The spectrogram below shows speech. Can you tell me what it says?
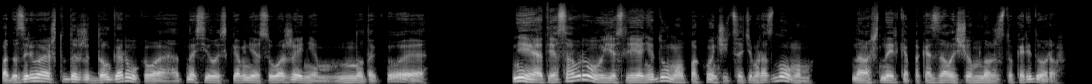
Подозреваю, что даже Долгорукова относилась ко мне с уважением, но такое... Нет, я совру, если я не думал покончить с этим разломом, но шнырька показал еще множество коридоров.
